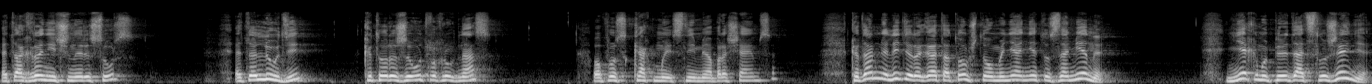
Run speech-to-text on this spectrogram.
это ограниченный ресурс. Это люди, которые живут вокруг нас. Вопрос, как мы с ними обращаемся. Когда мне лидеры говорят о том, что у меня нет замены, некому передать служение,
